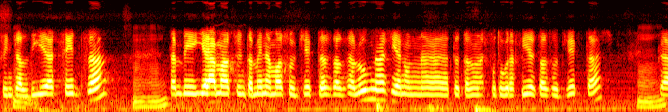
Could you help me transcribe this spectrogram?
fins al dia 16 també hi ha juntament amb els objectes dels alumnes, hi ha una, totes unes fotografies dels objectes que,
